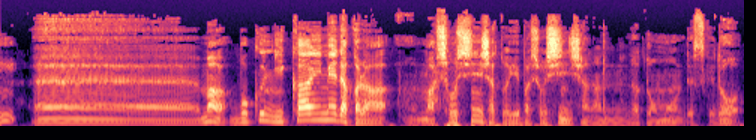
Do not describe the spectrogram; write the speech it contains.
うんえー、まあ僕2回目だから、まあ初心者といえば初心者なんだと思うんですけど、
